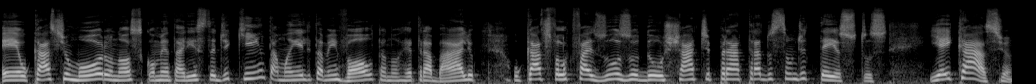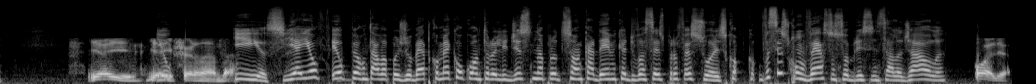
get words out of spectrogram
é o Cássio Moro, nosso comentarista de quinta. Amanhã ele também volta no retrabalho. O Cássio falou que faz uso do chat para tradução de textos. E aí, Cássio? E aí, e aí, Eu- Fernanda? Isso. E aí eu, eu perguntava para o Gilberto como é que é o controle disso na produção acadêmica de vocês, professores. Vocês conversam sobre isso em sala de aula? Olha,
